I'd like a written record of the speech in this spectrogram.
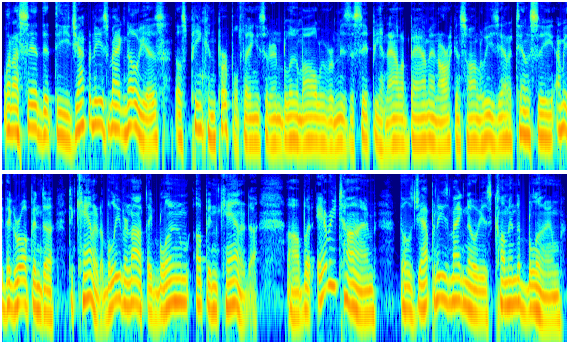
when I said that the Japanese magnolias, those pink and purple things that are in bloom all over Mississippi and Alabama and Arkansas and Louisiana, Tennessee, I mean, they grow up into to Canada. Believe it or not, they bloom up in Canada. Uh, but every time those Japanese magnolias come into bloom,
